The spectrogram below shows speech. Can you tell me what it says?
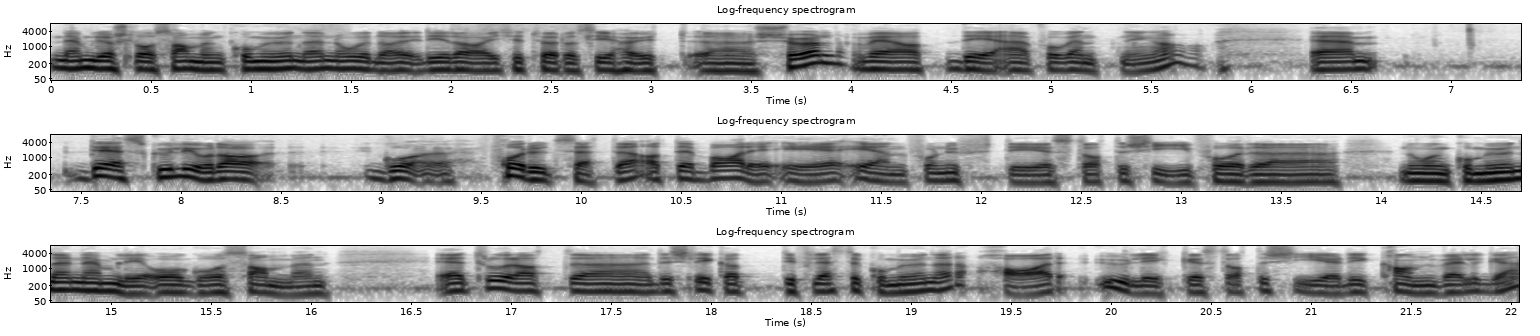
nemlig å slå sammen kommuner, noe de da ikke tør å si høyt eh, sjøl, ved at det er forventninger. Det skulle jo da forutsette at det bare er en fornuftig strategi for eh, noen kommuner, nemlig å gå sammen. Jeg tror at eh, det er slik at de fleste kommuner har ulike strategier de kan velge.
